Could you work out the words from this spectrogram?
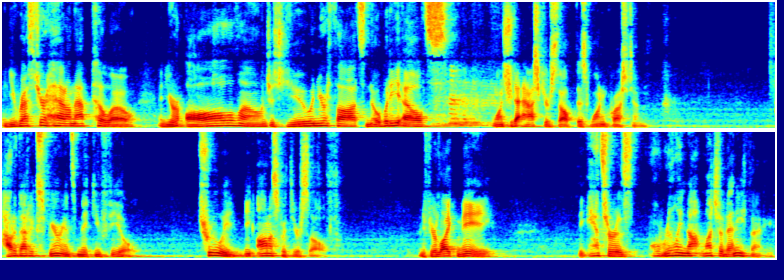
and you rest your head on that pillow and you're all alone, just you and your thoughts, nobody else, I want you to ask yourself this one question How did that experience make you feel? Truly, be honest with yourself. And if you're like me, the answer is, well, really not much of anything.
